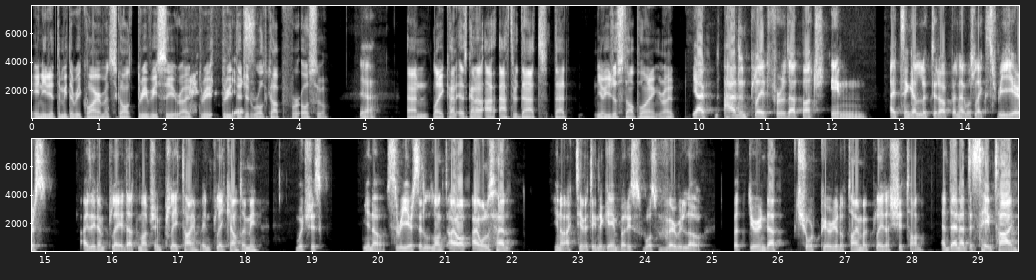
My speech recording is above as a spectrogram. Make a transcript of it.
You needed to meet the requirements. It's called three VC, right? Three three digit World Cup for Osu. Yeah, And like, kind of, it's kind of after that that you know you just stopped playing, right? yeah. I, I hadn't played for that much in. I think I looked it up, and it was like three years. I didn't play that much in playtime, in play count. I mean, which is, you know, three years is a long. I al- I always had, you know, activity in the game, but it was very low. But during that short period of time, I played a shit ton, and then at the same time,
